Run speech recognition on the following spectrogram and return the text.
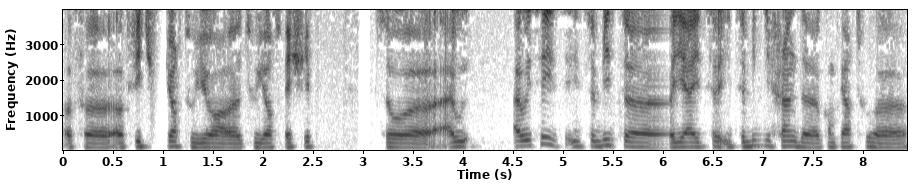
of, uh, of feature to your uh, to your spaceship. So uh, I would I would say it's it's a bit uh, yeah it's a, it's a bit different uh, compared to uh,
